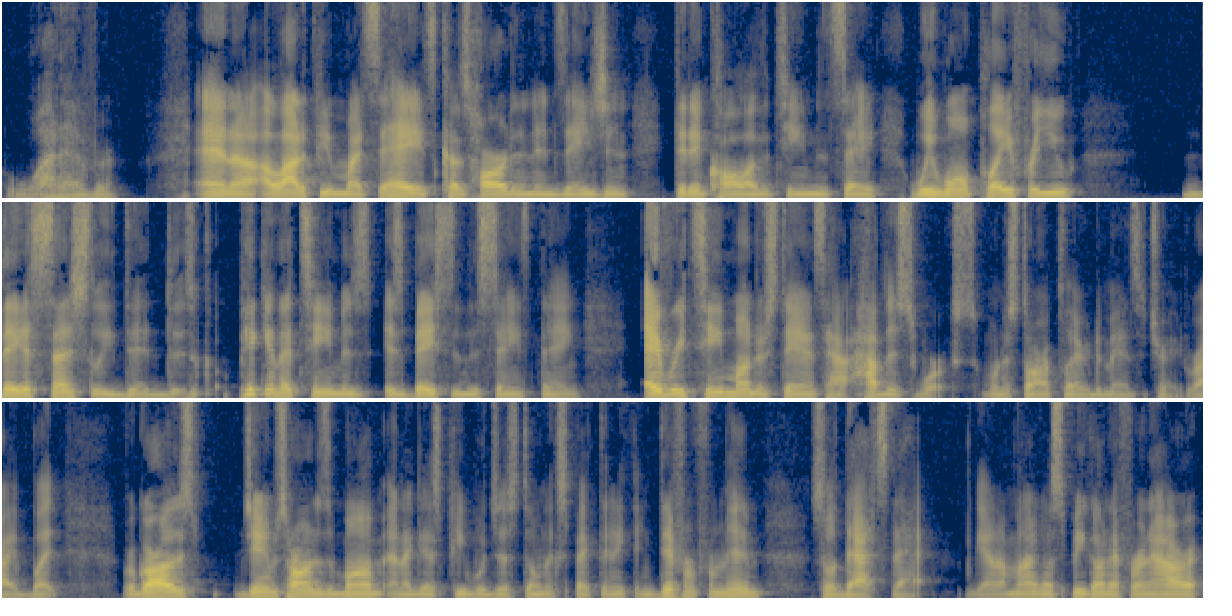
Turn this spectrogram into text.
whatever. And uh, a lot of people might say, hey, it's because Harden and his agent didn't call other teams and say, we won't play for you. They essentially did. Picking a team is, is basically the same thing. Every team understands how, how this works when a star player demands a trade, right? But regardless, James Harden is a bum, and I guess people just don't expect anything different from him. So that's that. Again, I'm not going to speak on it for an hour.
